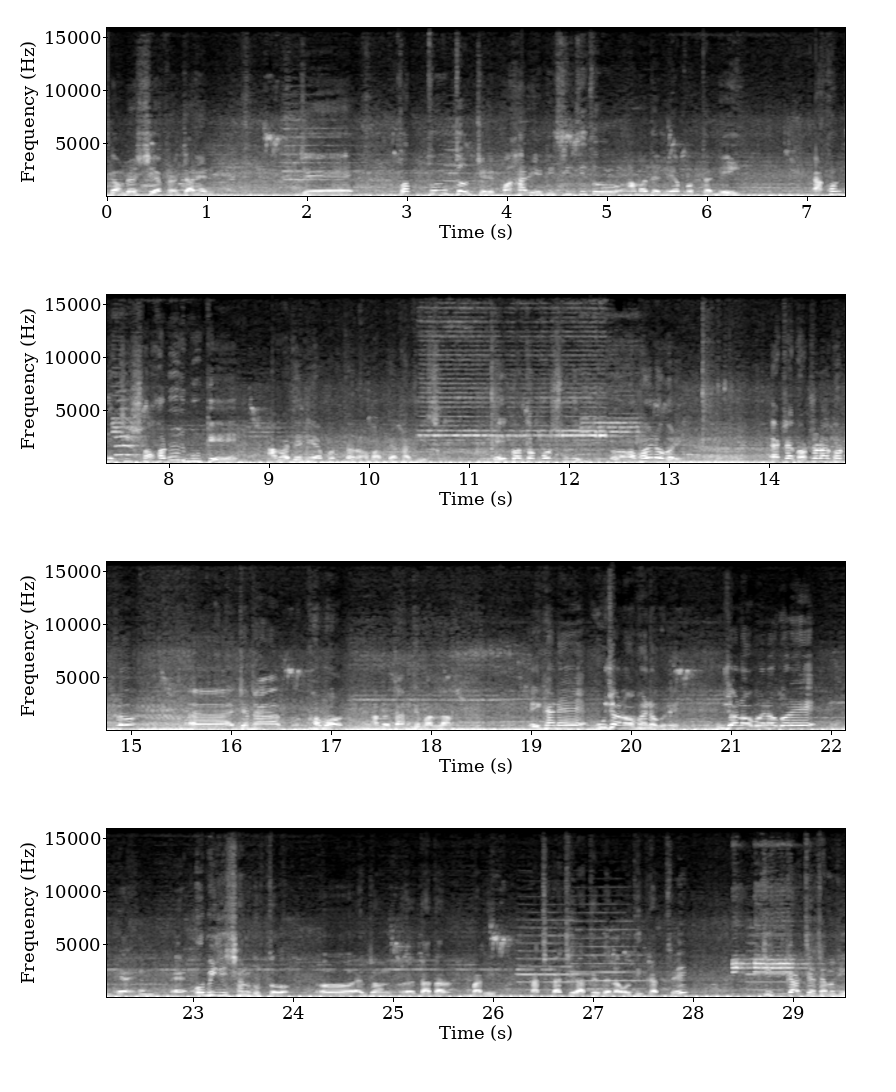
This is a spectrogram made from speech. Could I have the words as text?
আমরা এসছি আপনারা জানেন যে প্রত্যন্ত অঞ্চলে পাহাড়ি এডিসিতে তো আমাদের নিরাপত্তা নেই। এখন দেখছি শহরের বুকে আমাদের নিরাপত্তার অভাব দেখা দিয়েছে। এই গত পরশু দিন অভয়নগরে একটা ঘটনা ঘটলো যেটা খবর আমরা জানতে পারলাম। এইখানে উজান অভয়নগরে উজান অভয়নগরে অভিজিৎ সেনগুপ্ত একজন দাদার বাড়ির কাছাকাছি রাতের বেলা অধিক রাত্রে চিৎকার, চেঁচামেচি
